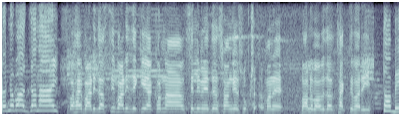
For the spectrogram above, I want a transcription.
ধন্যবাদ জানাই। ভাই বাড়ি যাচ্ছি বাড়ি থেকে এখন ছেলে মেয়েদের সঙ্গে সুখ মানে ভালোভাবে যাতে থাকতে পারি। তবে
